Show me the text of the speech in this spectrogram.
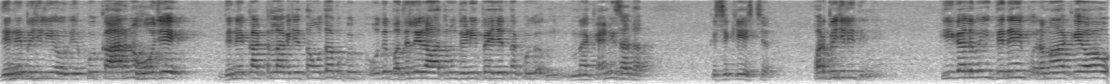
ਦਿਨੇ ਬਿਜਲੀ ਆਉਂਦੀ ਹੈ, ਕੋਈ ਕਾਰਨ ਹੋ ਜੇ, ਦਿਨੇ ਕੱਟ ਲੱਗ ਜੇ ਤਾਂ ਉਹਦਾ ਕੋਈ, ਉਹਦੇ ਬਦਲੇ ਰਾਤ ਨੂੰ ਦੇਣੀ ਪੈ ਜੇ ਤਾਂ ਕੋਈ, ਮੈਂ ਕਹਿ ਨਹੀਂ ਸਕਦਾ ਕਿਸੇ ਕੇਸ 'ਚ, ਪਰ ਬਿਜਲੀ ਦਿਨੇ। ਕੀ ਗੱਲ ਬਈ ਦਿਨੇ ਰਮਾ ਕੇ ਆਓ,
